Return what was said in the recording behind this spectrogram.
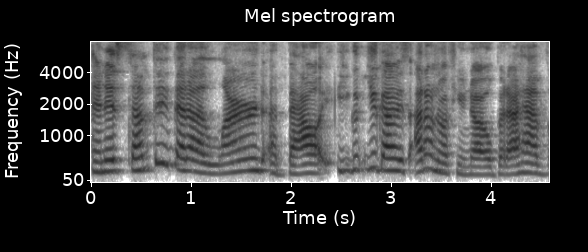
And it's something that I learned about you, you guys. I don't know if you know, but I have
